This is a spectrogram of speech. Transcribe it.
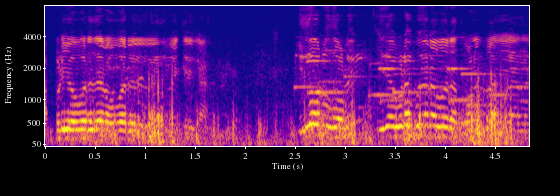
அப்படி ஒவ்வொரு தடவை ஒவ்வொரு இது வச்சிருக்காங்க. இது ஒரு தொழில் இதை விட வேற ஒரு தொழில் வகையானது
